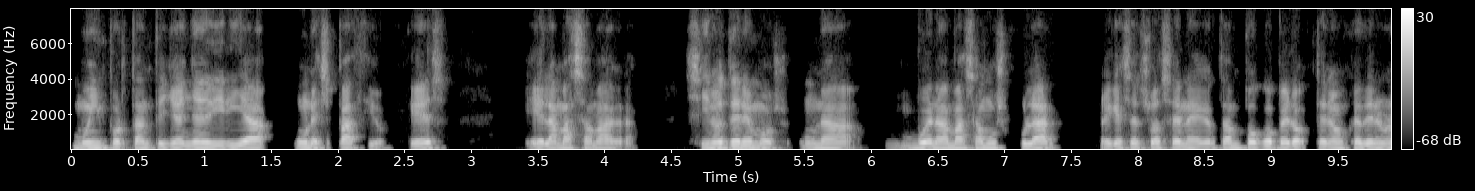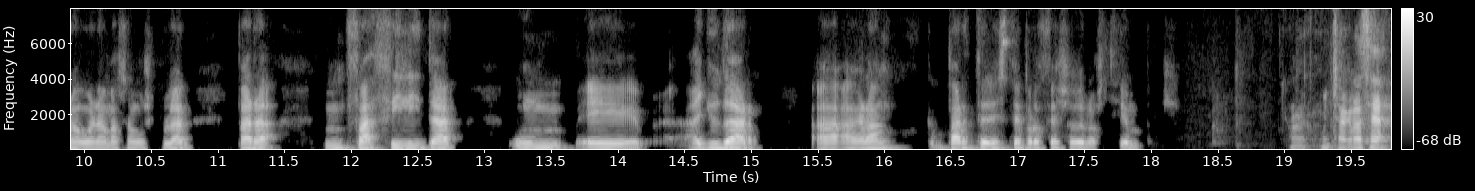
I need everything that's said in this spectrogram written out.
muy importante. Yo añadiría un espacio, que es eh, la masa magra. Si no tenemos una buena masa muscular, no hay que ser Schwarzenegger tampoco, pero tenemos que tener una buena masa muscular para mm, facilitar, eh, ayudar a gran parte de este proceso de los tiempos. Muchas gracias.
